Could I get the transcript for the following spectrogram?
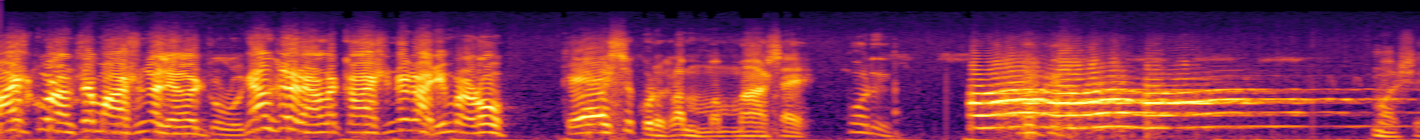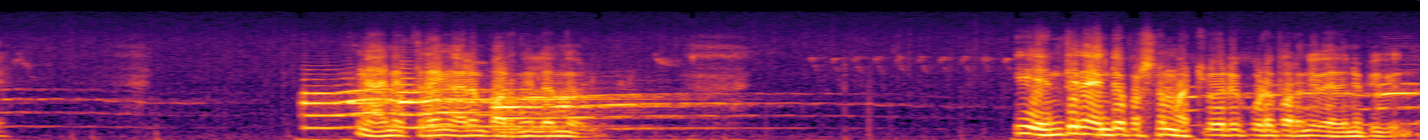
മാഷ് കൊണ്ടാ മാഷം കല്യാണം കഴിച്ചോളൂ. ഞാൻ കയറാനുള്ള കാശിന്റെ കാര്യം പറയണോ ക്യാഷ് കൊടുക്കണം മാഷെ. മാഷേ ഞാൻ ഇത്രയും കാലം പറഞ്ഞില്ലെന്നേ ഉള്ളൂ. ഈ എന്തിനാ എന്റെ പ്രശ്നം മറ്റുള്ളവരെ കൂടെ പറഞ്ഞ് വേദനിപ്പിക്കുന്നു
